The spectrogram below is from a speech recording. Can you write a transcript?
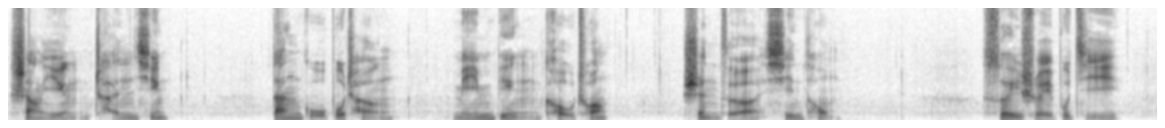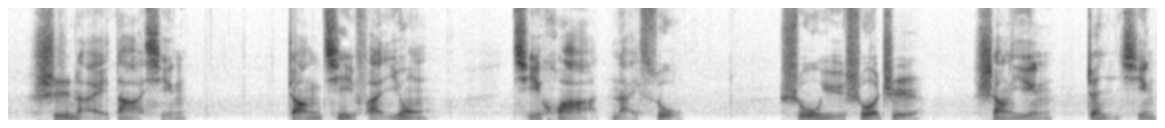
上应辰星，丹骨不成，民病口疮，甚则心痛。岁水不及，湿乃大行，长气反用，其化乃速。暑雨朔至，上应震星。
